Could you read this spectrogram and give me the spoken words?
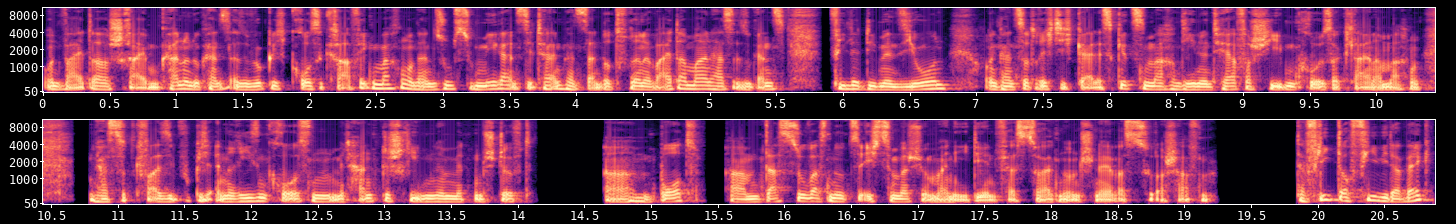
und weiter schreiben kann. Und du kannst also wirklich große Grafiken machen und dann zoomst du mega ins Detail und kannst dann dort drinnen weitermalen, hast also ganz viele Dimensionen und kannst dort richtig geile Skizzen machen, die hin und her verschieben, größer, kleiner machen. Und hast dort quasi wirklich einen riesengroßen, mit Hand geschriebenen, mit einem Stift ähm, Board. Ähm, das sowas nutze ich zum Beispiel, um meine Ideen festzuhalten und schnell was zu erschaffen. Da fliegt auch viel wieder weg,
